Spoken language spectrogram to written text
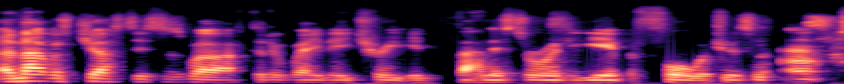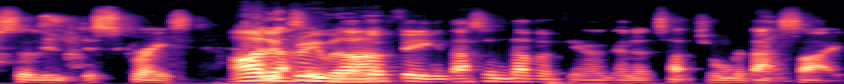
and that was justice as well after the way they treated Van Nistelrooy the year before, which was an absolute disgrace. I'll And agree with another that. Thing, that's another thing I'm going to touch on with that side.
